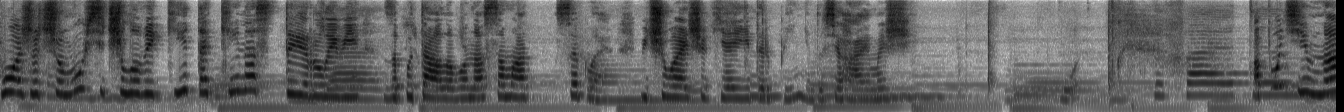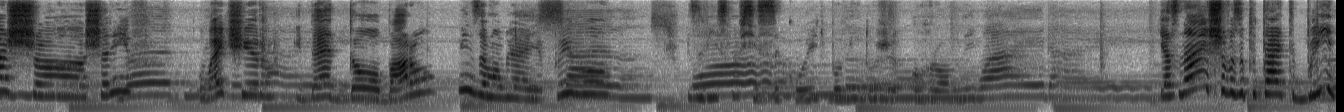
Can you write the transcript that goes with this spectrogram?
Боже, чому всі чоловіки такі настирливі? запитала вона сама себе, відчуваючи, як я її терпіння досягає межі. А потім наш е, шериф увечір іде до бару, він замовляє пиво. Звісно, всі сикують, бо він дуже огромний. Я знаю, що ви запитаєте, блін,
